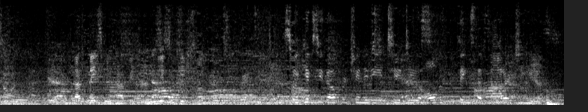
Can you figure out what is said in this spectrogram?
son. That makes me happy and music gives me that. So it gives you the opportunity to do all the things that matter to you. Yes.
